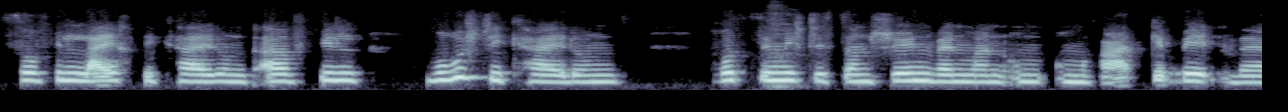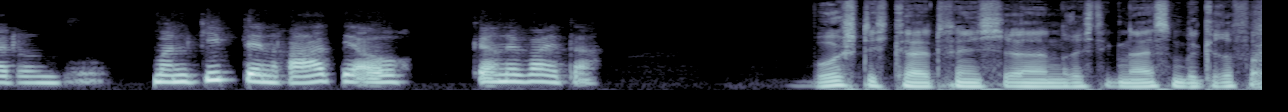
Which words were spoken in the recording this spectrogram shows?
so viel Leichtigkeit und auch viel Wurstigkeit. Und trotzdem ist es dann schön, wenn man um, um Rat gebeten wird und man gibt den Rat ja auch gerne weiter. Wurstigkeit finde ich äh, einen richtig niceen Begriff auch.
